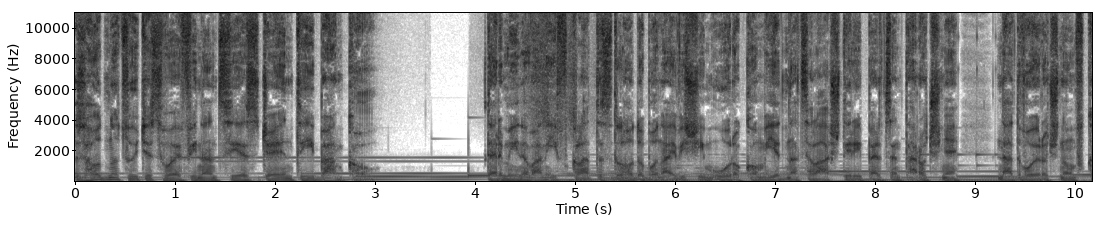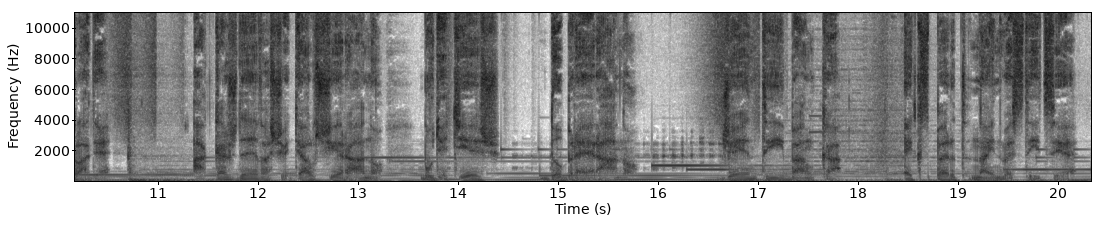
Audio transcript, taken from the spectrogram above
Zhodnocujte svoje financie s JNT bankou. Termínovaný vklad s dlhodobo najvyšším úrokom 1,4% ročne – na dvojročnom vklade. A každé vaše ďalšie ráno bude tiež dobré ráno. JNT Banka. Expert na investície.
